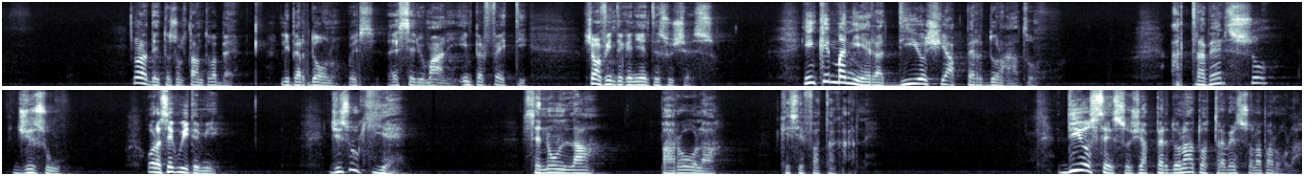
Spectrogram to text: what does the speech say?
Non ha detto soltanto, vabbè, li perdono, questi esseri umani, imperfetti, facciamo finta che niente è successo. In che maniera Dio ci ha perdonato? Attraverso Gesù. Ora seguitemi. Gesù chi è? Se non la parola che si è fatta carne. Dio stesso ci ha perdonato attraverso la parola.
